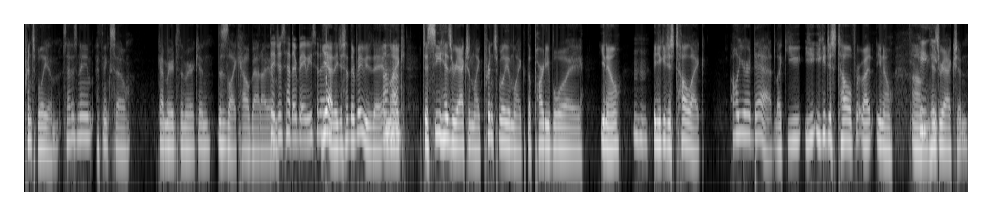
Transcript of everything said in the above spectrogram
Prince William is that his name? I think so. Got married to the American. This is like how bad I am. They just had their baby today. Yeah, they just had their baby today, and Uh-huh. like to see his reaction, like Prince William, like the party boy, you know, Mm-hmm. and you could just tell, like, oh, you're a dad. Like you, you, you could just tell for uh, you know um, He- his he- reaction.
